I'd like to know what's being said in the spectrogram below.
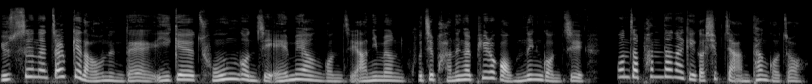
뉴스는 짧게 나오는데 이게 좋은 건지 애매한 건지 아니면 굳이 반응할 필요가 없는 건지 혼자 판단하기가 쉽지 않단 거죠.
